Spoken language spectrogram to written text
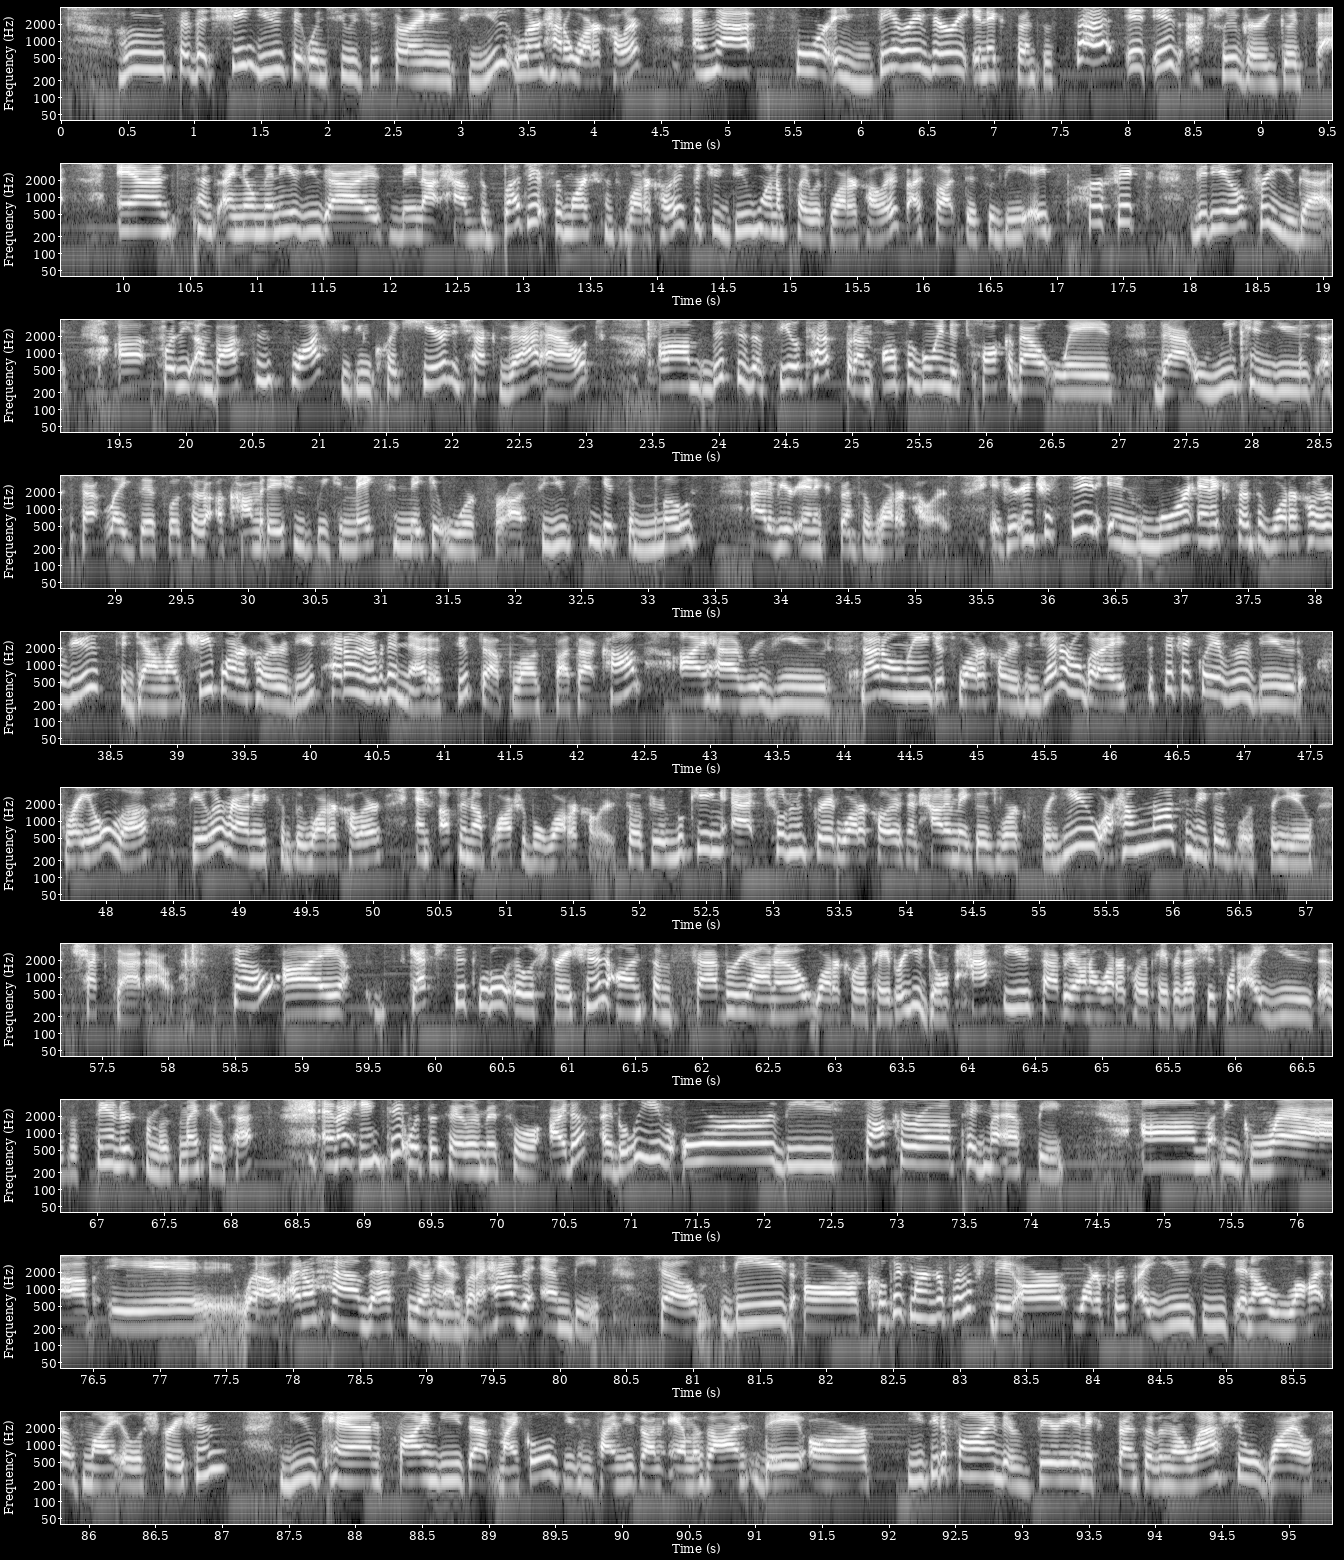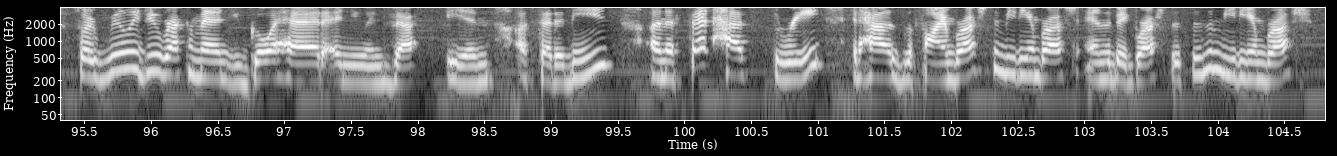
who said that she used it when she was just starting to use, learn how to watercolor, and that for a very, very inexpensive set, it is actually a very good set. And since I know many of you guys may not have the budget for more expensive watercolors, but you do want to play with watercolors, I thought this would be a perfect video for you guys. Uh, for the unbox and swatch, you can click here to check that out. Um, this is a field test, but I'm also going to talk about ways that we can use a set like this, what sort of accommodations we can make to make it work for us so you can get the most out of your inexpensive watercolors. If you're interested in more inexpensive watercolor reviews to downright cheap watercolor reviews, head on over to nattosoup.blogspot.com. I have reviewed not only just watercolors in general, but I specifically have reviewed Crayola, Daler Rowney Simply Watercolor, and Up and Up Washable Watercolors. So if you're looking at children's grade watercolors and how to make those work for you or how not to make those work for you, check that out. So I sketched this little illustration on some Fabriano watercolor paper. You don't have to use Fabriano watercolor paper. That's just what I use as a standard for most of my field tests. And I inked it with the Sailor Mitchell Ida, I believe, or the Sakura Pigma FB. Um, let me grab a, well, I don't have the FB on hand, but I have the MB. So these are Copic marker proof. They are waterproof. I use these in a lot of my illustrations. You can find these at Michael's. You can find these on Amazon. They are easy to find, they're very inexpensive, and they'll last you a while. So I really do recommend you go ahead and you invest in a set of these. And a set has three. It has the fine brush, the medium brush, and the big brush. This is the medium brush.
